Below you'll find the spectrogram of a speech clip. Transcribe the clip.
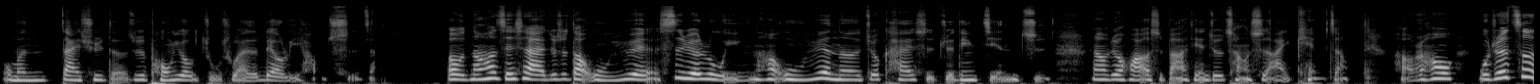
我们带去的就是朋友煮出来的料理好吃，这样。哦，然后接下来就是到五月、四月露营，然后五月呢就开始决定减脂，然后就花二十八天就尝试 I Cam 这样。好，然后我觉得这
